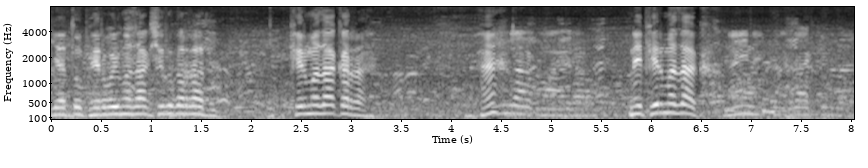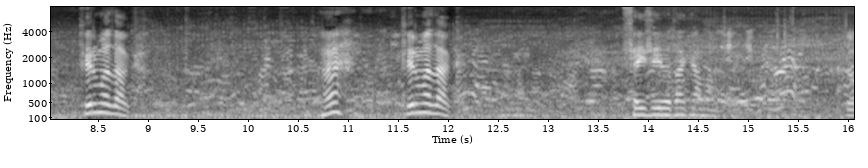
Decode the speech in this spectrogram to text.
ये तो फिर वही मज़ाक शुरू कर रहा था फिर मज़ाक कर रहा है। हैं? नहीं फिर मज़ाक। नहीं नहीं फिर मज़ाक। हैं? फिर मज़ाक। सही सही बता क्या मांग तो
